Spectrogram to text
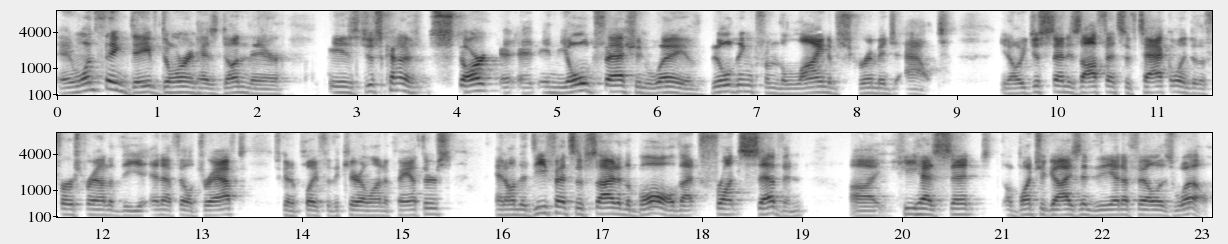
And one thing Dave Doeren has done there is just kind of start in the old fashioned way of building from the line of scrimmage out. You know, he just sent his offensive tackle into the first round of the NFL draft. He's going to play for the Carolina Panthers. And on the defensive side of the ball, that front seven, uh, he has sent a bunch of guys into the NFL as well.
